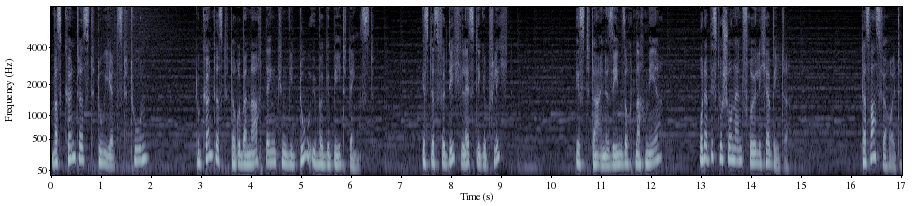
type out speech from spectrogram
Was könntest du jetzt tun? Du könntest darüber nachdenken, wie du über Gebet denkst. Ist es für dich lästige Pflicht? Ist da eine Sehnsucht nach mehr? Oder bist du schon ein fröhlicher Beter? Das war's für heute.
